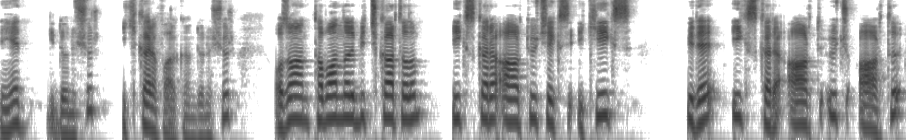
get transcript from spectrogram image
neye dönüşür? 2 kare farkına dönüşür. O zaman tabanları bir çıkartalım. x kare artı 3 eksi 2x bir de x kare artı 3 artı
